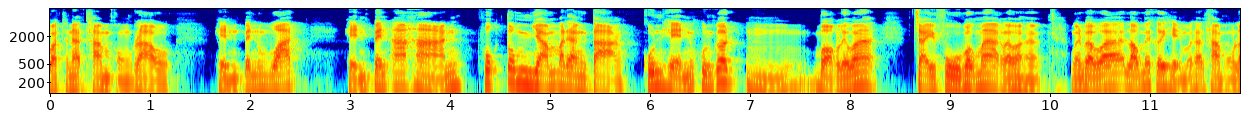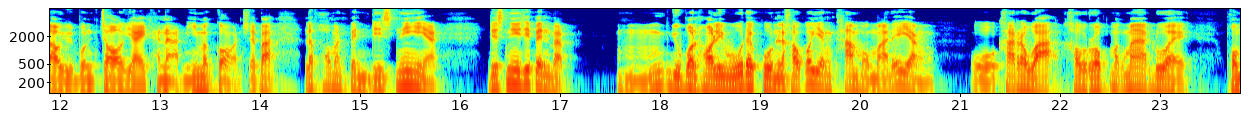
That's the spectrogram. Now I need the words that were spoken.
วัฒนธรรมของเรา เห็นเป็นวัด เห็นเป็นอาหารพวกต้มยำอะไรต่างๆ คุณเห็นคุณก็อบอกเลยว่าใจฟูมากๆแล้วฮะเหมือนแบบว่าเราไม่เคยเห็นวัฒนธรรมของเราอยู่บนจอใหญ่ขนาดนี้มาก่อนใช่ปะแล้วพอมันเป็นดิสนีย์อะดิสนีย์ที่เป็นแบบอยู่บนฮอลลีวูดอะคุณ แล้วเขาก็ยังทำออกมาได้อย่าง โอ้คารวะเคารพมาก ๆด้วย ผม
